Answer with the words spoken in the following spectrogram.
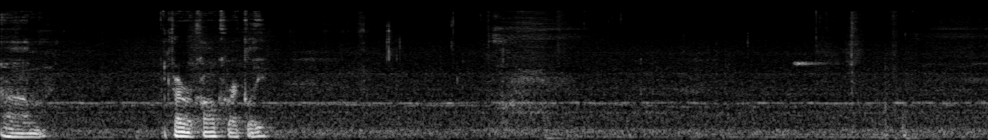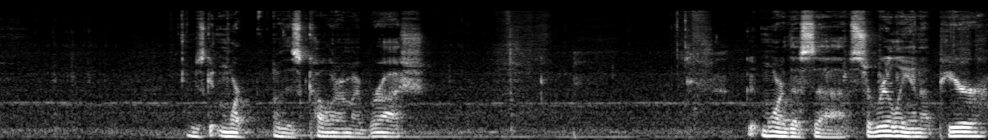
um, if I recall correctly. I'm just getting more of this color on my brush. Get more of this uh, cerulean up here,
